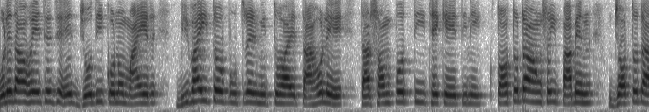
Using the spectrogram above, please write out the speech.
বলে দেওয়া হয়েছে যে, যদি কোনো মায়ের বিবাহিত পুত্রের মৃত্যু হয়, তাহলে তার সম্পত্তি থেকে তিনি ততটা অংশই পাবেন যতটা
